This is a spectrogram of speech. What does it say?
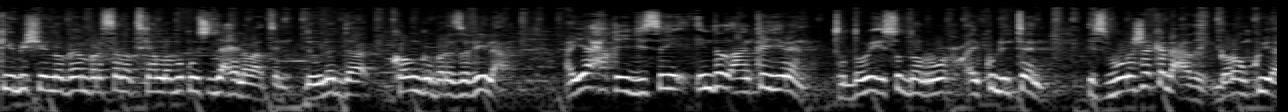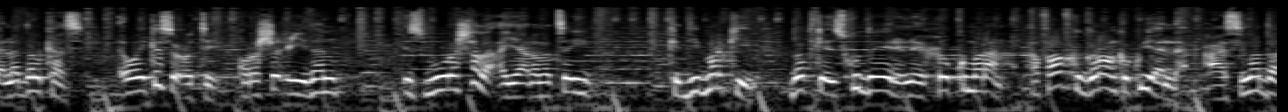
kii bishii nofembar sanadkan dowladda congo barazavila ayaa xaqiijisay in dad aan ka yareen ruux ay ku dhinteen isbuurasho ka dhacday garoon ku yaalla dalkaasi oo ay ka socotay qorasho ciidan. Isbuurashada ayaa dhalatay kadib markii dadka isku dayeen inay xoog ku maraan afaafka garoonka ku yaalla caasimada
